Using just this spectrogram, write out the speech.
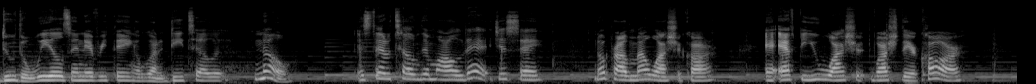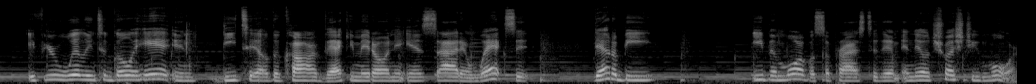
do the wheels and everything, I'm going to detail it. No. Instead of telling them all of that, just say, no problem, I'll wash your car. And after you wash wash their car, if you're willing to go ahead and detail the car, vacuum it on the inside and wax it, that'll be even more of a surprise to them and they'll trust you more.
